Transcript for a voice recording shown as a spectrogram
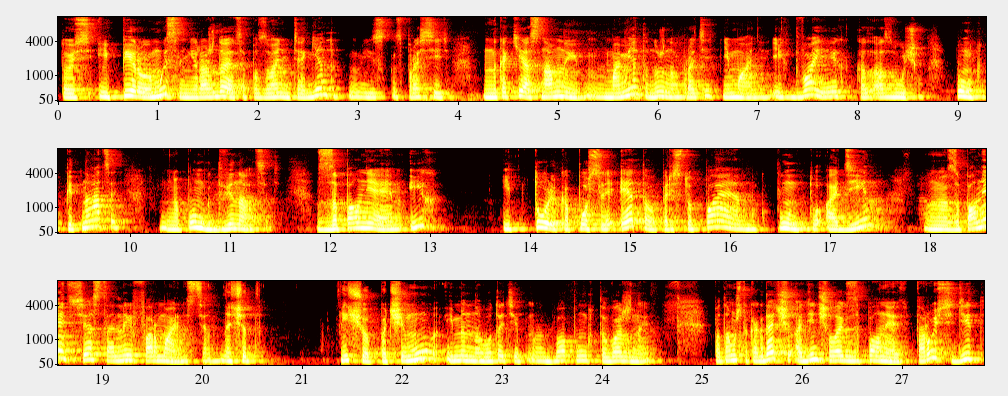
то есть и первая мысль не рождается позвонить агенту и спросить, на какие основные моменты нужно обратить внимание. Их два, я их озвучил. Пункт 15 – пункт 12. Заполняем их, и только после этого приступаем к пункту 1, э, заполнять все остальные формальности. Значит, еще почему именно вот эти э, два пункта важны? Потому что когда один человек заполняет, второй сидит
